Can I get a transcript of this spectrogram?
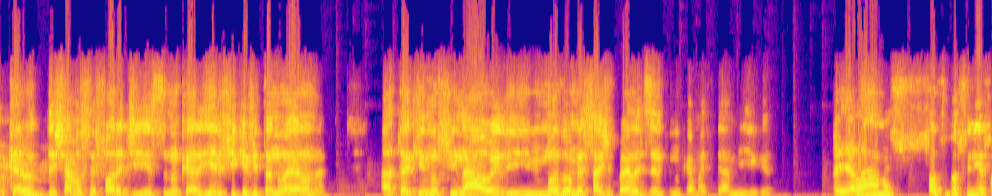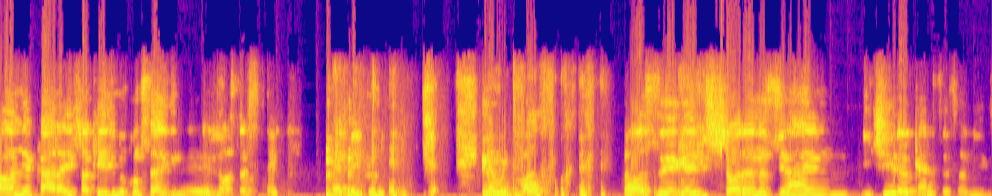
eu quero deixar você fora disso, não quero. E ele fica evitando ela, né? Até que no final ele manda uma mensagem pra ela dizendo que não quer mais ser amiga. Aí ela, ah, mas só se você ia falar na minha cara. Aí só que ele não consegue, né? Ele mostra É bem bonitinho. É, muito massa. fofo. Nossa, e aí ele chorando assim, ah, mentira, eu quero ser seu amigo.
